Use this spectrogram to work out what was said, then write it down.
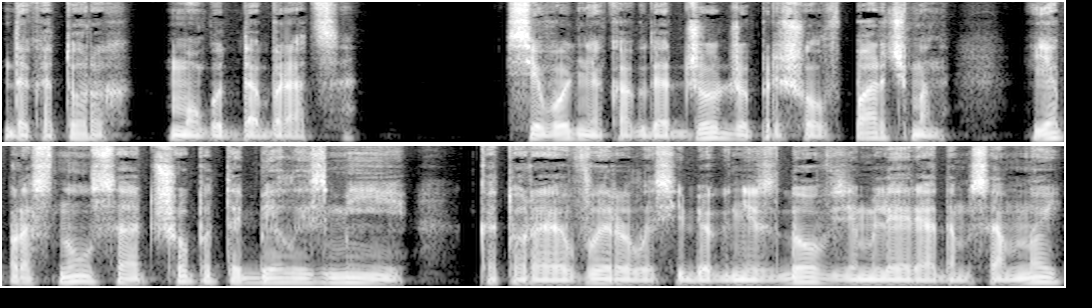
до которых могут добраться. Сегодня, когда Джоджо пришел в Парчман, я проснулся от шепота белой змеи, которая вырыла себе гнездо в земле рядом со мной,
